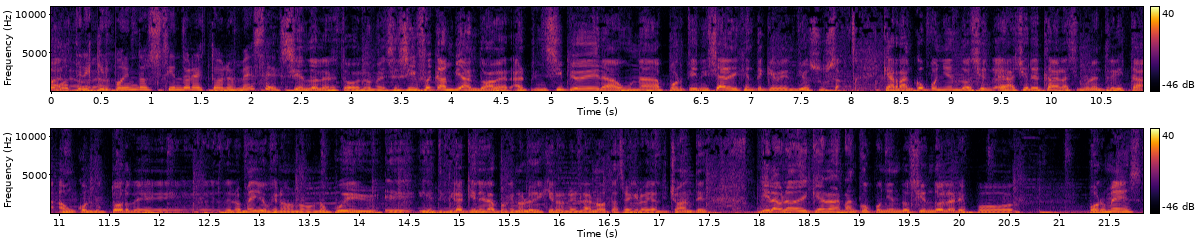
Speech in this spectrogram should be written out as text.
pero vos tenés que ir poniendo 100 dólares todos los meses. 100 dólares todos los meses. Sí, fue cambiando. A ver, al principio era un aporte inicial, hay gente que vendió sus... que arrancó poniendo... 100 eh, ayer estaban haciendo una entrevista a un conductor de, de los medios que no, no, no pude eh, identificar quién era porque no lo dijeron en la nota, ve que lo habían dicho antes. Y él hablaba de que él arrancó poniendo 100 dólares por, por mes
